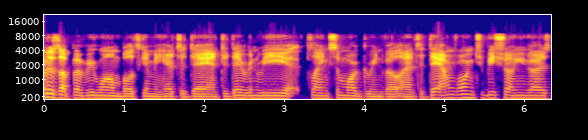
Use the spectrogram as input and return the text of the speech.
What is up everyone? Bullitt's Gaming here today, and today we're going to be playing some more Greenville, and today I'm going to be showing you guys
